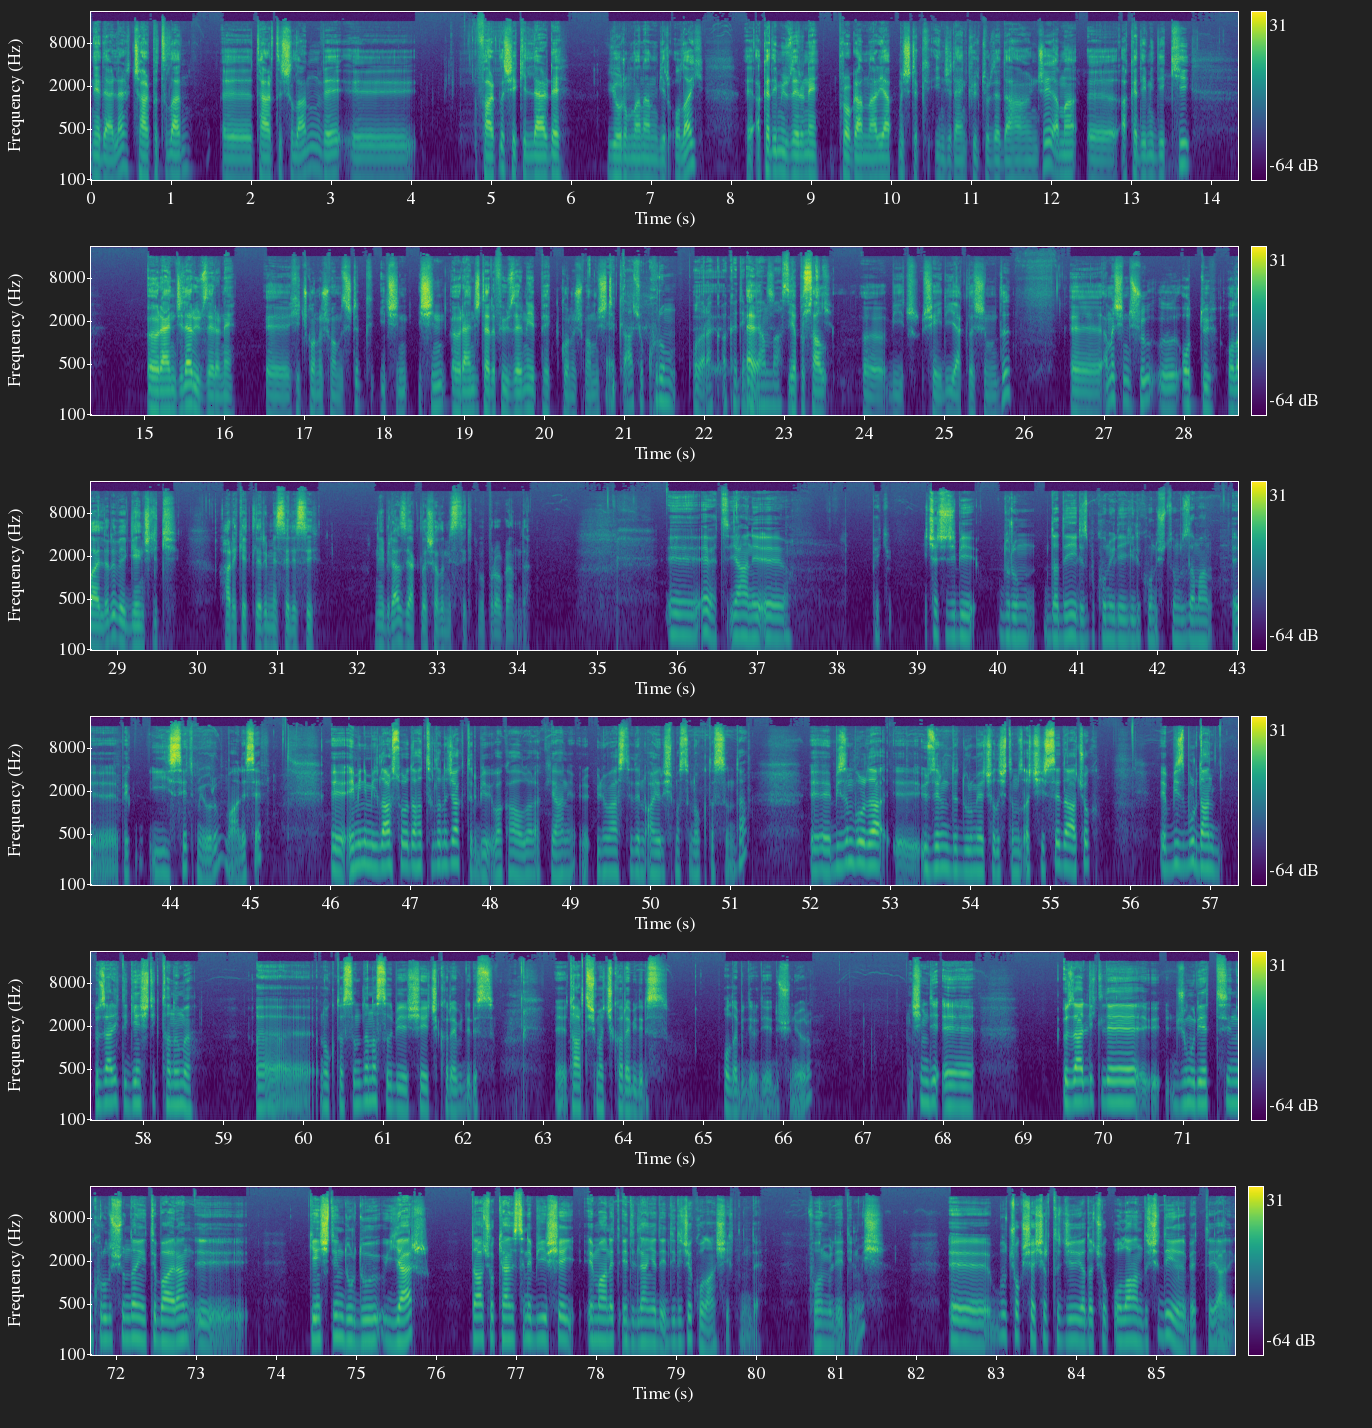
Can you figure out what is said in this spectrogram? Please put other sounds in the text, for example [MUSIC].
ne derler çarpıtılan, e, tartışılan ve e, farklı şekillerde yorumlanan bir olay. E, akademi üzerine programlar yapmıştık İnciden Kültür'de daha önce ama e, akademideki öğrenciler üzerine e, hiç konuşmamıştık. İçin, işin öğrenci tarafı üzerine pek konuşmamıştık. Evet, daha çok kurum olarak akademiden evet, bahsetmiştik. yapısal e, bir şeydi, yaklaşımdı. E, ama şimdi şu e, ODTÜ olayları ve gençlik hareketleri meselesi ne biraz yaklaşalım istedik bu programda. Ee, evet yani e, pek iç açıcı bir durumda değiliz bu konuyla ilgili konuştuğumuz zaman e, pek iyi hissetmiyorum maalesef. E, eminim yıllar sonra da hatırlanacaktır bir vaka olarak yani üniversitelerin ayrışması noktasında. E, bizim burada e, üzerinde durmaya çalıştığımız açı ise daha çok e, biz buradan özellikle gençlik tanımı e, noktasında nasıl bir şey çıkarabiliriz, e, tartışma çıkarabiliriz olabilir diye düşünüyorum. Şimdi e, özellikle Cumhuriyet'in kuruluşundan itibaren e, gençliğin durduğu yer daha çok kendisine bir şey emanet edilen ya da edilecek olan şeklinde formüle edilmiş. E, bu çok şaşırtıcı ya da çok olağan dışı değil elbette. Yani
